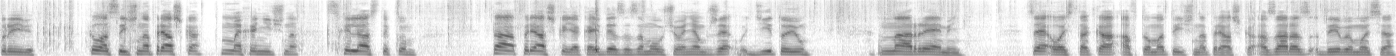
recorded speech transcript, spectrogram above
привід. Класична пряжка, механічна, з хилястиком. Та пряжка, яка йде за замовчуванням вже дітою на ремінь. Це ось така автоматична пряжка. А зараз дивимося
